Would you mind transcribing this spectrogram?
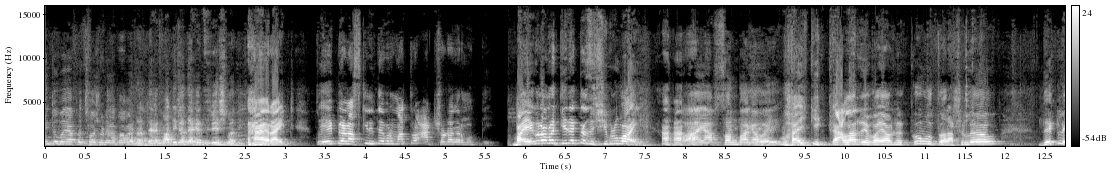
কিন্তু ভাই আপনার ছয়শো টাকা পাবেন না। দেখেন মাদিটা দেখেন ফ্রেশ মাদি। হ্যাঁ রাইট তো এই প্যাড আজকে নিতে পারবেন মাত্র আটশো টাকার মধ্যে। ভাই এগুলো আমরা কি দেখতেছি? শিবলু ভাই। ভাই আফসান বাগা ভাই। ভাই কি কালার রে ভাই আপনার কবুতর। আসলেও দেখলে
